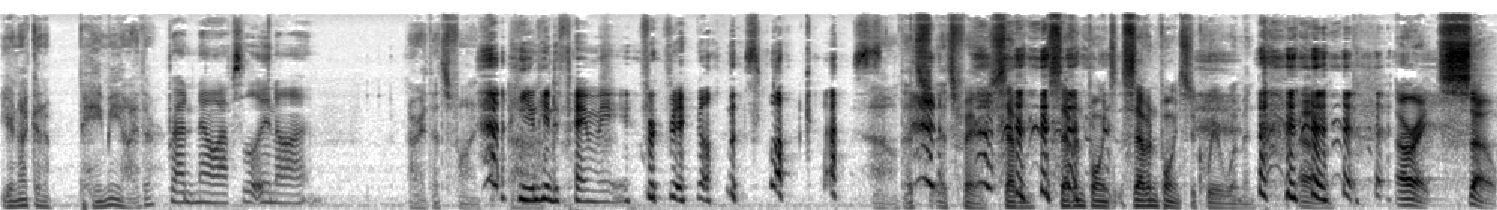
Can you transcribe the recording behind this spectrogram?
you're not gonna pay me either. Brad, no, absolutely not. All right, that's fine. you need to pay me for being on this podcast. Oh, that's that's fair. Seven seven points seven points to queer women. Um, all right, so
